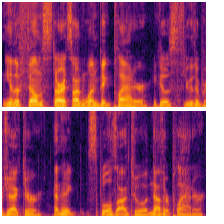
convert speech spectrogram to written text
you know the film starts on one big platter, it goes through the projector and then it spools onto another platter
